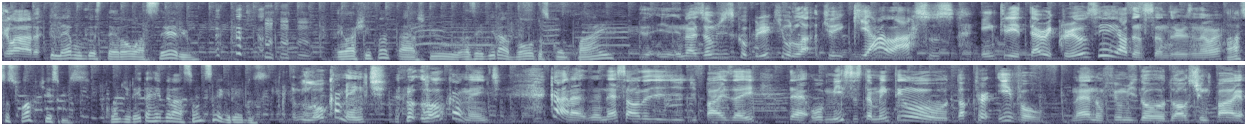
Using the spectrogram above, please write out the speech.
claro. que leva o besterol a sério. eu achei fantástico. O- as reviravoltas com o pai. E nós vamos descobrir que, o la- que, que há laços entre Terry Crews e Adam Sanders, não é? Laços fortíssimos, com direito à revelação de segredos. Loucamente. Loucamente. Cara, nessa onda de, de, de pais aí, é, omissos também tem o Dr. Evil, né? No filme do, do Austin, Pa-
